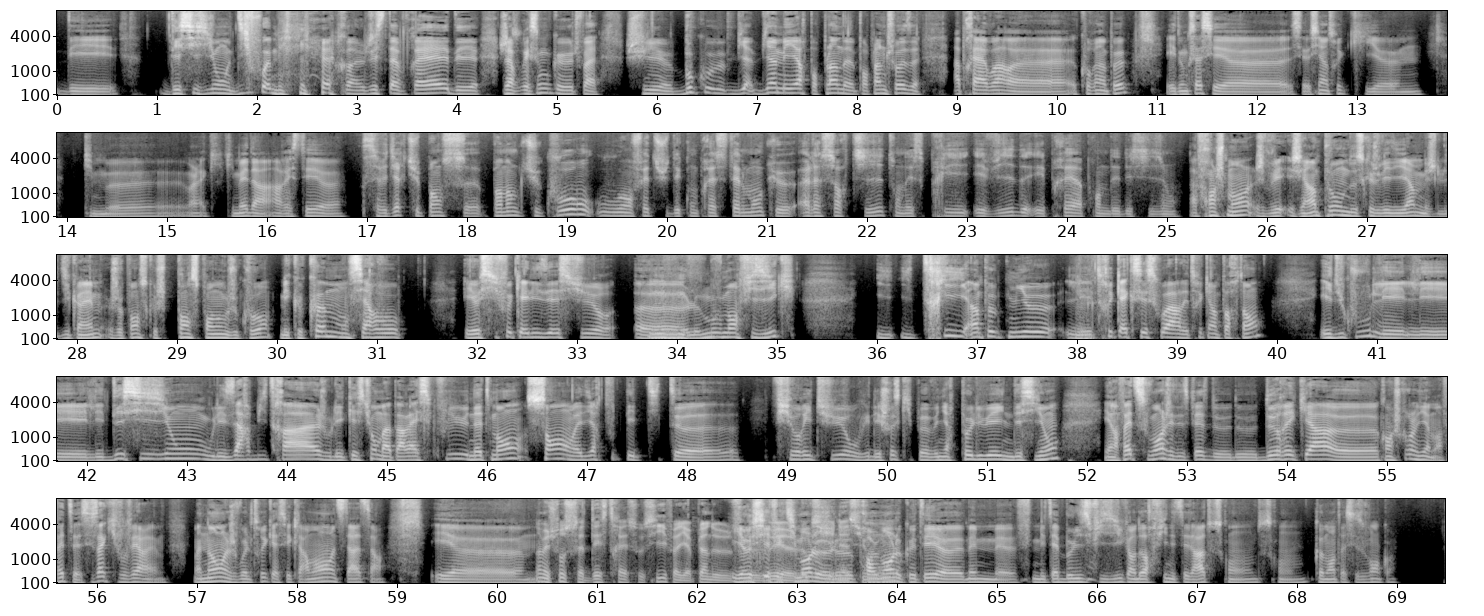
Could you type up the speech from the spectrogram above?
des décisions dix fois meilleures euh, juste après. Des... J'ai l'impression que je, suis euh, beaucoup bien, bien meilleur pour plein, de, pour plein de choses après avoir euh, couru un peu. Et donc ça, c'est c'est aussi un truc qui, qui me voilà, qui, qui m'aide à, à rester. euh, Ça veut dire que tu penses euh, pendant que tu cours ou en fait tu décompresses tellement que à la sortie, ton esprit est vide et prêt à prendre des décisions? Ah, franchement, je vais- j'ai un peu honte de ce que je vais dire, mais je le dis quand même. Je pense que je pense pendant que je cours, mais que comme mon cerveau est aussi focalisé sur euh, Mhm. le mouvement physique, il, il trie un peu mieux les Mhm. trucs accessoires, les trucs importants. Et du coup, les, les, les décisions ou les arbitrages ou les questions m'apparaissent plus nettement sans, on va dire, toutes les petites euh, fioritures ou des choses qui peuvent venir polluer une décision. Et en fait, souvent, j'ai des espèces de, de, d'eureka, euh, quand je cours. Je me dis, ah, mais en fait, c'est ça qu'il faut faire. Maintenant, je vois le truc assez clairement, etc. etc. Et euh, Non, mais je pense que ça déstresse aussi. Enfin, il y a plein de. il y a aussi effectivement le, le- l'oxygénation. probablement le côté même métabolisme physique, endorphine, etc. Tout ce qu'on qu'on commente assez souvent. Quoi.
